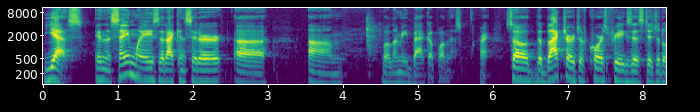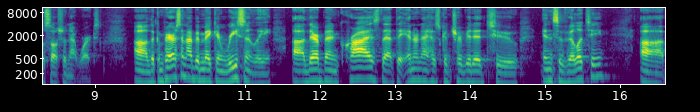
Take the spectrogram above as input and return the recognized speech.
yes, in the same ways that I consider, uh, um, well, let me back up on this. All right, so the Black Church, of course, pre-exists digital social networks. Uh, the comparison I've been making recently, uh, there have been cries that the internet has contributed to incivility, uh,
